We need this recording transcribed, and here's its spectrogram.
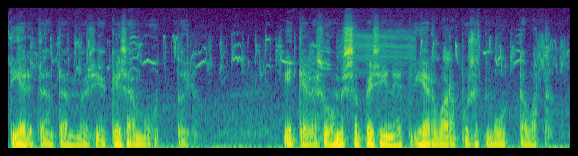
tiedetään tämmöisiä kesämuuttoja. Etelä-Suomessa pesineet vihervarpuset muuttavat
